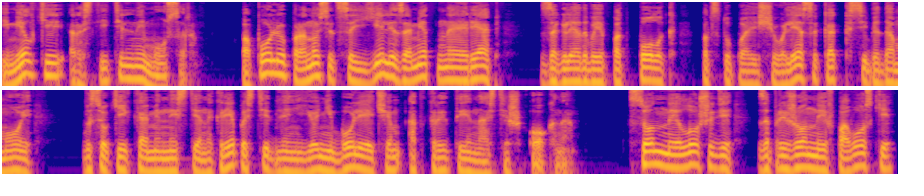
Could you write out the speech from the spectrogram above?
и мелкий растительный мусор. По полю проносится еле заметная рябь, заглядывая под полок подступающего леса, как к себе домой. Высокие каменные стены крепости для нее не более, чем открытые настежь окна. Сонные лошади, запряженные в повозки,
